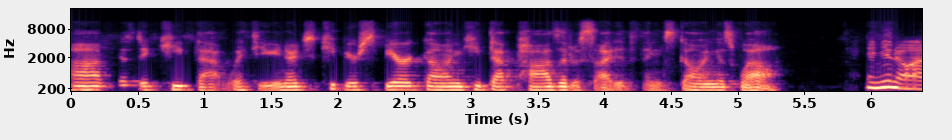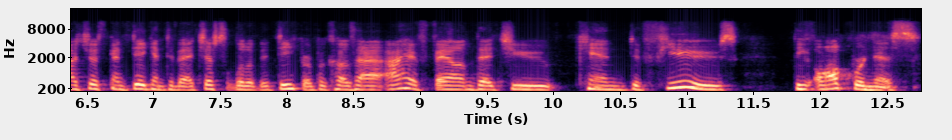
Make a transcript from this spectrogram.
Um, just to keep that with you, you know, just keep your spirit going, keep that positive side of things going as well. And you know, I was just going to dig into that just a little bit deeper because I, I have found that you can diffuse the awkwardness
